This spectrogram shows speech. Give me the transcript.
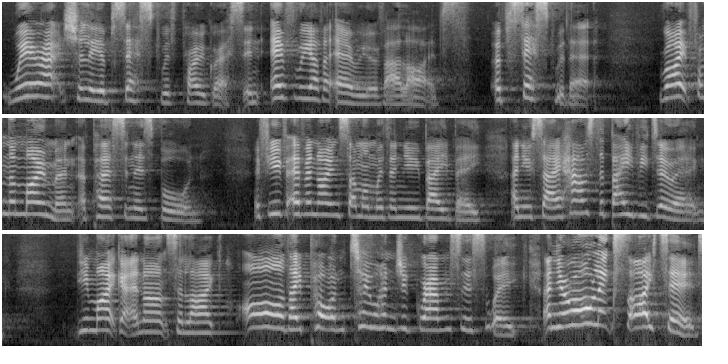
we're actually obsessed with progress in every other area of our lives. Obsessed with it. Right from the moment a person is born. If you've ever known someone with a new baby and you say, How's the baby doing? you might get an answer like, Oh, they put on 200 grams this week. And you're all excited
